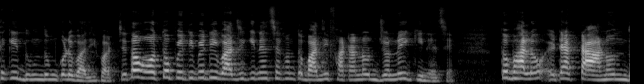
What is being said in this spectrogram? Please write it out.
থেকেই দুমদুম করে বাজি ফাটছে। তো অত পেটি পেটি বাজি কিনেছে, এখন তো বাজি ফাটানোর জন্যই কিনেছে। তো ভালো, এটা একটা আনন্দ।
